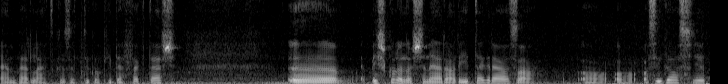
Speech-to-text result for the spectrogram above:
ember lát közöttük, aki defektes. És különösen erre a rétegre az a, a, a, az igaz, hogy ők,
